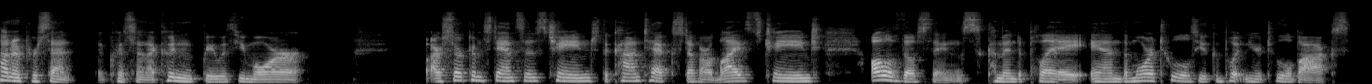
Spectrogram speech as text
100%, Kristin. I couldn't agree with you more. Our circumstances change, the context of our lives change. All of those things come into play. And the more tools you can put in your toolbox,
